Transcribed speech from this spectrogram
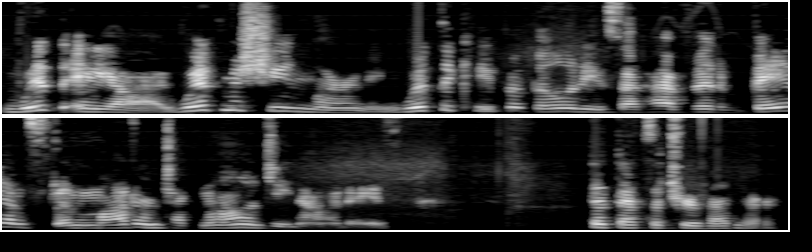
with AI, with machine learning, with the capabilities that have been advanced in modern technology nowadays, that that's a true vendor.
